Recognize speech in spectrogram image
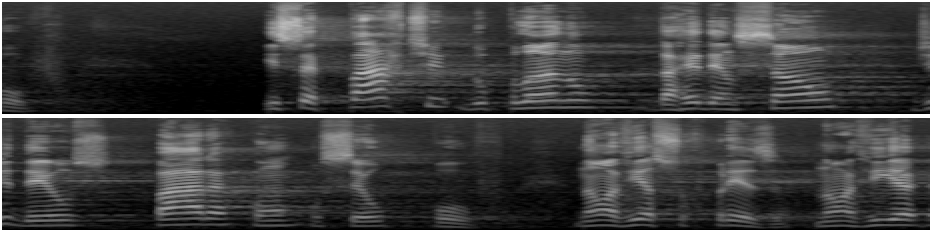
povo. Isso é parte do plano da redenção de Deus para com o seu povo. Não havia surpresa, não havia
